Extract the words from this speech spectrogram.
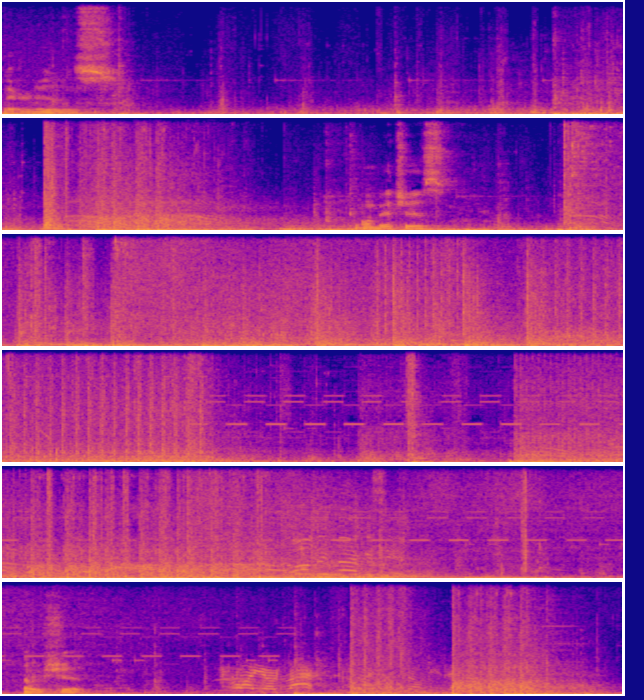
There it is. Come on, bitches. Oh shit.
